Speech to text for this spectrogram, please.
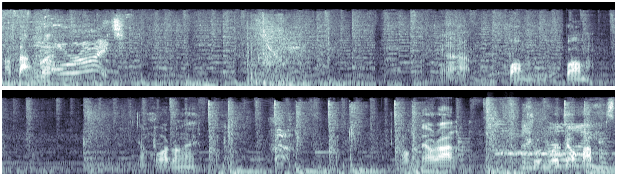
เอาตังค์ด้วย Alright! อ่ามันหิวป้อมมันหิวป้อมจะคอร์สว่าไง ออกกันแล้วร่าง An ส่วนว่าจะเอาบัฟ ally has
